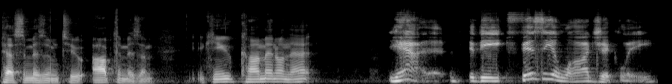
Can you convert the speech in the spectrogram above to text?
pessimism to optimism. Can you comment on that? Yeah, the physiologically,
